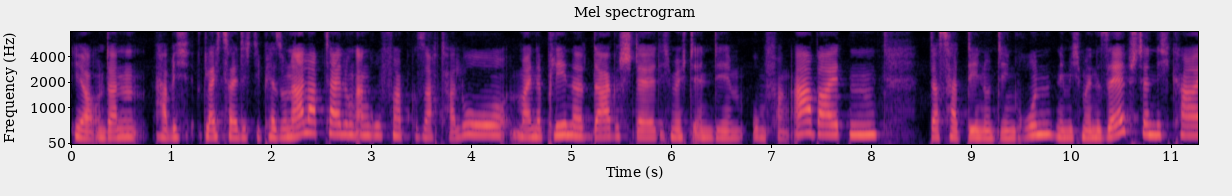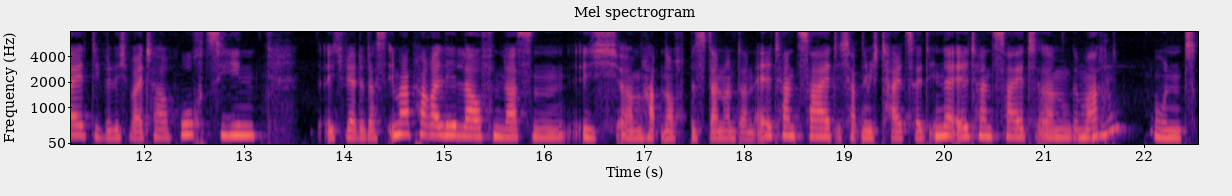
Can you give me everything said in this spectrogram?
Ja, und dann habe ich gleichzeitig die Personalabteilung angerufen, habe gesagt, hallo, meine Pläne dargestellt, ich möchte in dem Umfang arbeiten. Das hat den und den Grund, nämlich meine Selbstständigkeit, die will ich weiter hochziehen. Ich werde das immer parallel laufen lassen. Ich ähm, habe noch bis dann und dann Elternzeit. Ich habe nämlich Teilzeit in der Elternzeit ähm, gemacht und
